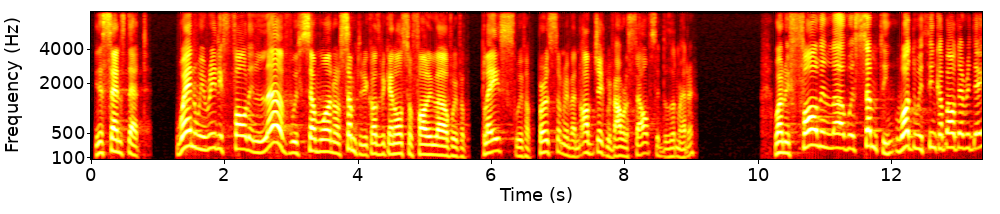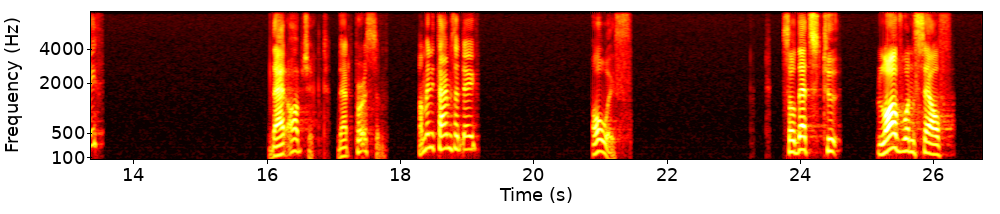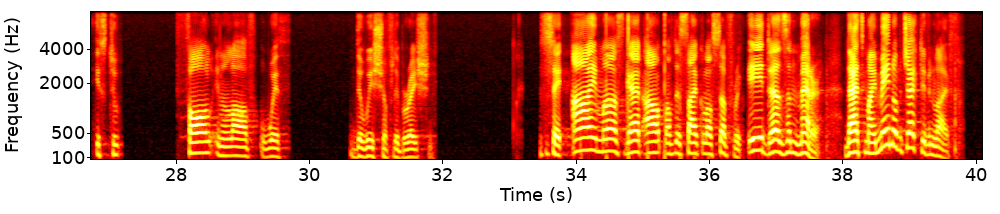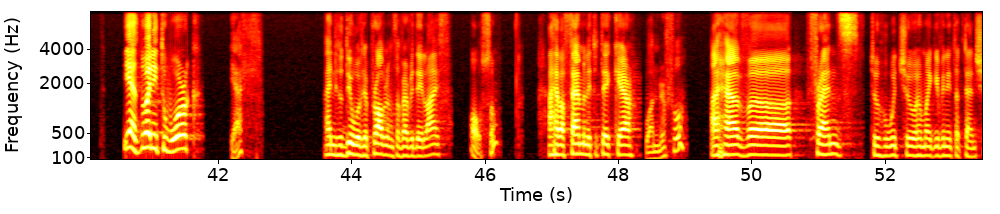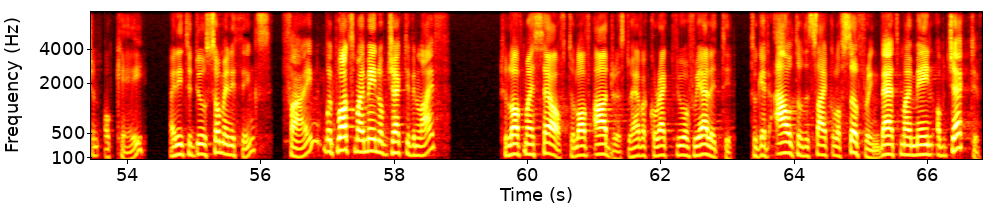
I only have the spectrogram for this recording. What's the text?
In the sense that when we really fall in love with someone or something, because we can also fall in love with a place, with a person, with an object, with ourselves, it doesn't matter. When we fall in love with something, what do we think about every day? That object, that person. How many times a day? Always. So that's to love oneself is to fall in love with the wish of liberation. To say, I must get out of the cycle of suffering. It doesn't matter. That's my main objective in life. Yes, do I need to work? Yes. I need to deal with the problems of everyday life? Also. I have a family to take care? Wonderful. I have uh, friends to which am I giving it attention? Okay. I need to do so many things? Fine. But what's my main objective in life? To love myself, to love others, to have a correct view of reality, to get out of the cycle of suffering. That's my main objective.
